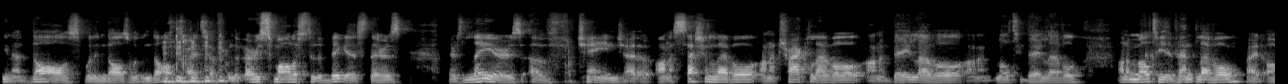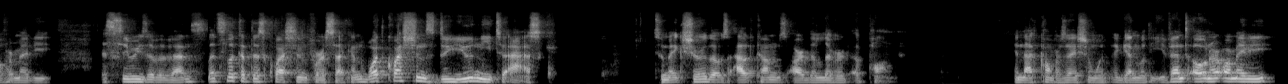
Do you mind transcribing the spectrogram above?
you know, dolls within dolls within dolls, right? so from the very smallest to the biggest, there's, there's layers of change either on a session level, on a track level, on a day level, on a multi-day level, on a multi-event level, right? Over maybe a series of events. Let's look at this question for a second. What questions do you need to ask to make sure those outcomes are delivered upon. In that conversation with again with the event owner or maybe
